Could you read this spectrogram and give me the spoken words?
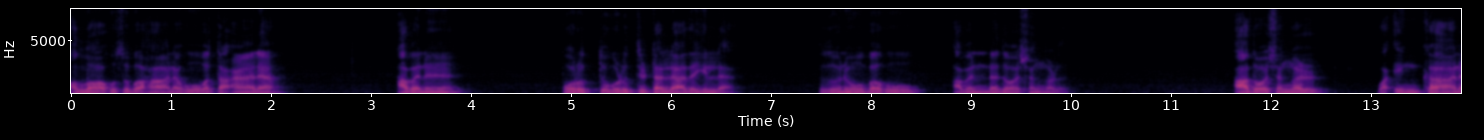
അള്ളാഹു സുബഹാനഹൂവത്ത ആല അവന് പുറത്തു കൊടുത്തിട്ടല്ലാതെയില്ല ദുനൂബഹു അവന്റെ ദോഷങ്ങൾ. ആ ദോഷങ്ങൾ വ ഇൻഖാന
